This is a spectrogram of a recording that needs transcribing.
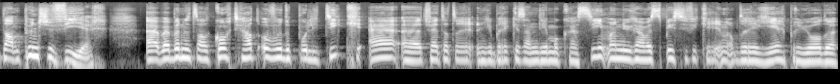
Dan puntje vier. Uh, we hebben het al kort gehad over de politiek. Hè, uh, het feit dat er een gebrek is aan democratie. Maar nu gaan we specifieker in op de regeerperiode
